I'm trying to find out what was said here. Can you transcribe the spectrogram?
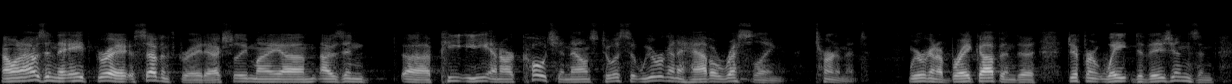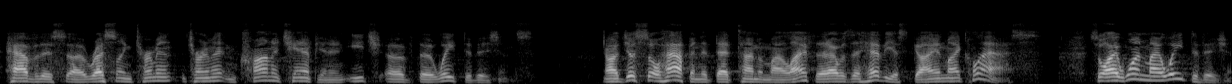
Now, when I was in the eighth grade, seventh grade actually, my um, I was in uh, PE, and our coach announced to us that we were going to have a wrestling tournament. We were going to break up into different weight divisions and have this uh, wrestling tournament, tournament and crown a champion in each of the weight divisions. Now, it just so happened at that time in my life that I was the heaviest guy in my class. So I won my weight division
